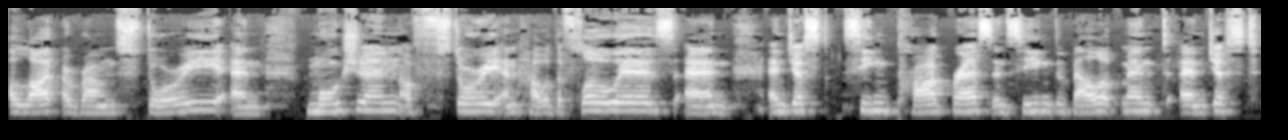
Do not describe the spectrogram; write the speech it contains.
a lot around story and motion of story and how the flow is and and just seeing progress and seeing development and just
